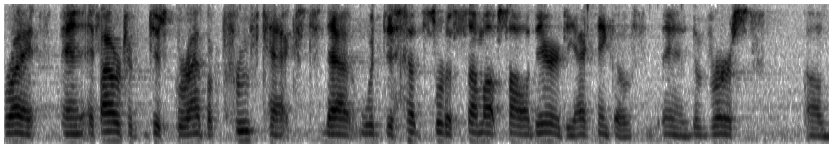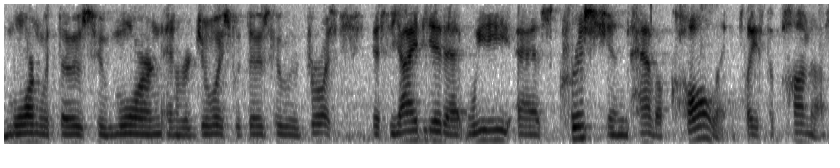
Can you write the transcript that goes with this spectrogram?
Right. And if I were to just grab a proof text that would just sort of sum up solidarity, I think of the verse uh, mourn with those who mourn and rejoice with those who rejoice. It's the idea that we as Christians have a calling placed upon us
